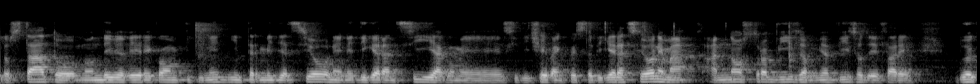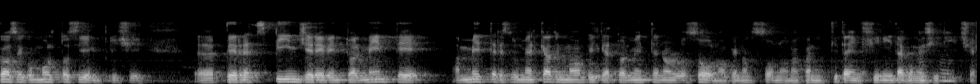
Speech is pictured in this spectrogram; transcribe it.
lo Stato non deve avere compiti né di intermediazione né di garanzia, come si diceva in questa dichiarazione, ma a nostro avviso, a mio avviso, deve fare due cose molto semplici eh, per spingere eventualmente a mettere sul mercato immobili che attualmente non lo sono, che non sono una quantità infinita come si mm. dice,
